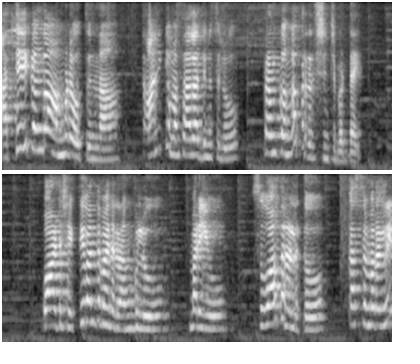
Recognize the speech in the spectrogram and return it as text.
అత్యధికంగా అమ్ముడవుతున్న స్థానిక మసాలా దినుసులు ప్రముఖంగా ప్రదర్శించబడ్డాయి. వాటి శక్తివంతమైన రంగులు మరియు సువాసనలతో కస్టమర్లని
